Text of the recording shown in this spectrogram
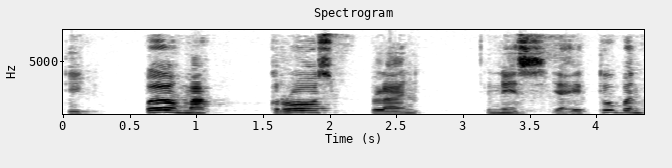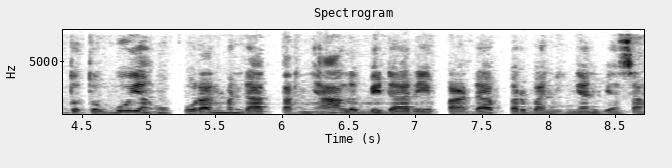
Tipe makrosplankenis yaitu bentuk tubuh yang ukuran mendatarnya lebih daripada perbandingan biasa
